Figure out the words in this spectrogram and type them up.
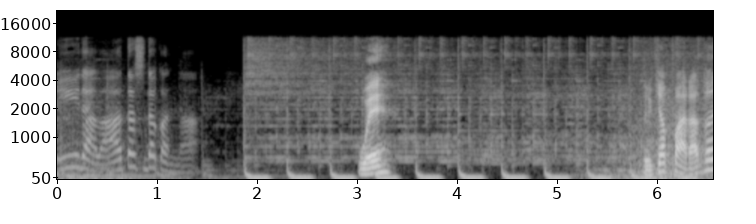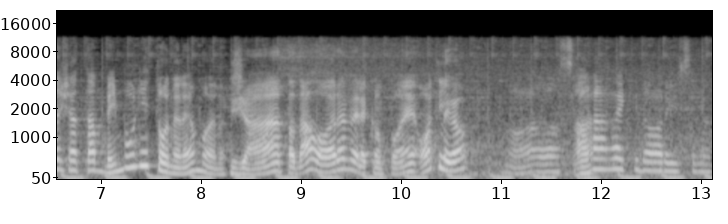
リーダーは私だからな Ué, Sei que a parada já tá bem bonitona, né, mano? já tá da hora, velho, a campanha. Ó que legal. Nossa, ai, que da hora isso, mano.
